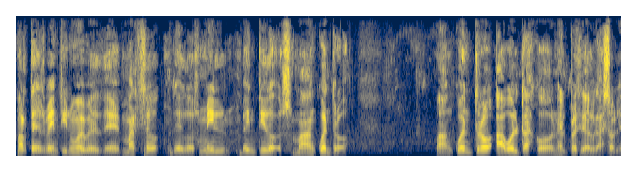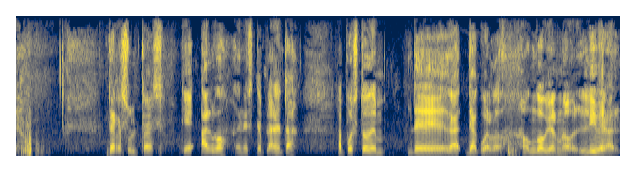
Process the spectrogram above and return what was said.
Martes 29 de marzo de 2022. Me encuentro. Me encuentro a vueltas con el precio del gasóleo. De resultas que algo en este planeta ha puesto de, de, de acuerdo a un gobierno liberal,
